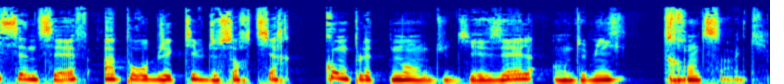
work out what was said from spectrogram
SNCF a pour objectif de sortir complètement du diesel en 2035.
